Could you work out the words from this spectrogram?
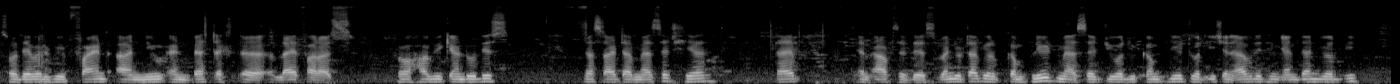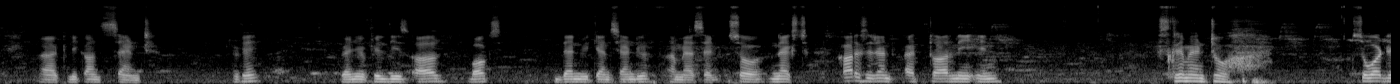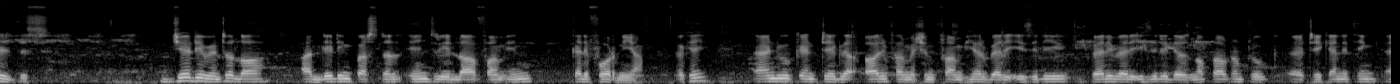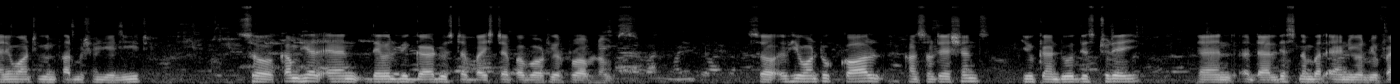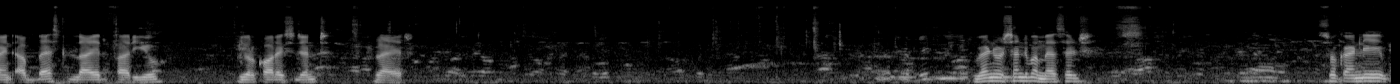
so they will be find a new and best uh, lawyer for us. So how we can do this? Just write a message here type and after this when you type your complete message you will be complete your each and everything and then you will be uh, click on send. Okay? When you fill these all box then we can send you a message. So next car accident attorney in Sacramento so what is this JD Winter Law, a leading personal injury law firm in California. Okay, and you can take the all information from here very easily, very very easily. There's no problem to uh, take anything, anyone to information you need. So come here and they will be guide you step by step about your problems. So if you want to call consultations, you can do this today and dial this number and you will be find a best lawyer for you your car accident right. When you send him a message so kindly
